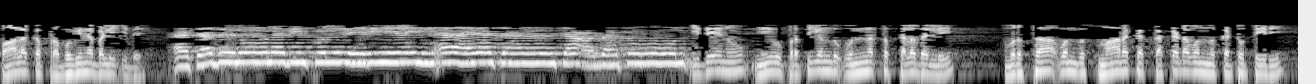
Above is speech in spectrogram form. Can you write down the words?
ಪಾಲಕ ಪ್ರಭುವಿನ ಬಳಿ ಇದೆ. ಇದೇನು ನೀವು ಪ್ರತಿಯೊಂದು ಉನ್ನತ ಸ್ಥಳದಲ್ಲಿ ವೃಥ ಒಂದು ಸ್ಮಾರಕ ಕಟ್ಟಡವನ್ನು ಕಟ್ಟುತ್ತೀರಿ.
